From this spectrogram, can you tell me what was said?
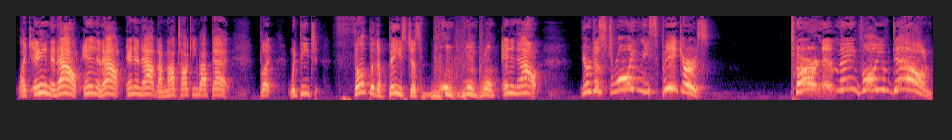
Like in and out, in and out, in and out. And I'm not talking about that. But with each thump of the bass just boom, boom, boom, in and out, you're destroying these speakers. Turn the main volume down.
